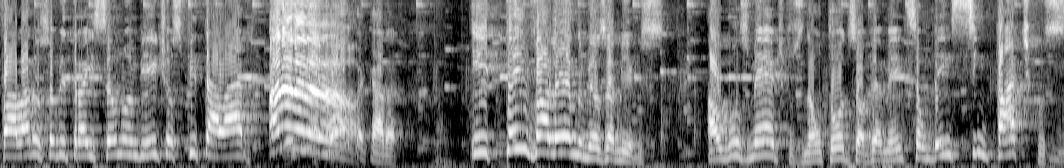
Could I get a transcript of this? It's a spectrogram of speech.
falaram sobre traição no ambiente hospitalar. Ah, não, não, não, não, cara. E tem valendo, meus amigos. Alguns médicos, não todos, obviamente, são bem simpáticos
